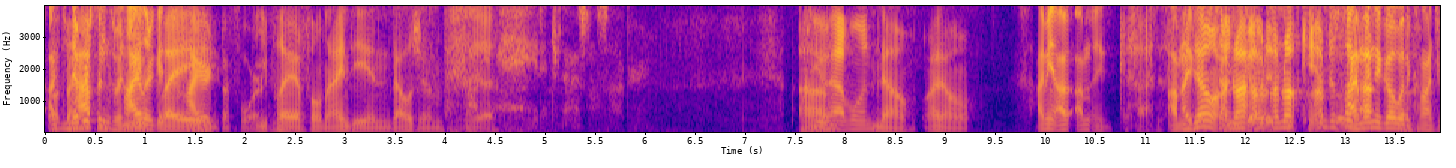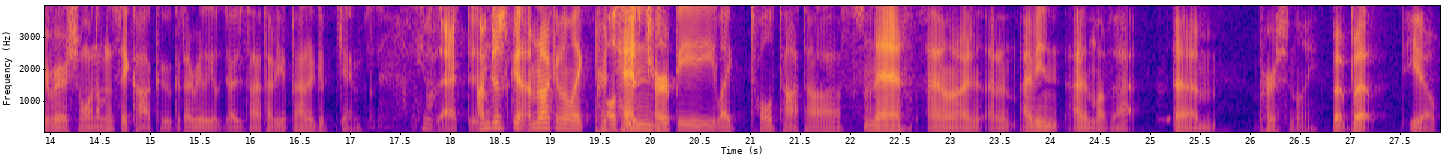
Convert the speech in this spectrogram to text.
I've that's never happens seen when Tyler you get play- tired before. You play a full ninety in Belgium. I Yeah. hate international soccer. Do you Um, have one? No, I don't. I mean, I, I'm My God, I'm- I don't. first I'm time not- I'm- Goatist I'm not- I'm just like- I'm gonna go with a controversial one. I'm gonna say Kaku because I really I, just, I thought he had a good game. he was active. I'm just gonna. I'm not gonna like Also, pretend. his chirpy he, like told Tata off. so- Nah, I don't know. I didn't. I don't. I mean, I didn't love that um, personally. But but you know,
